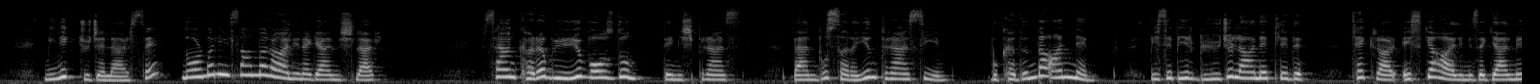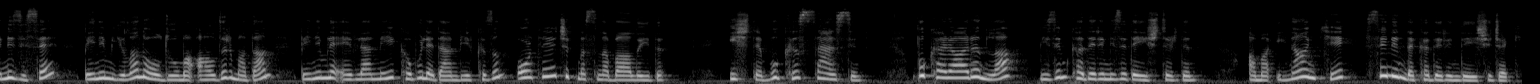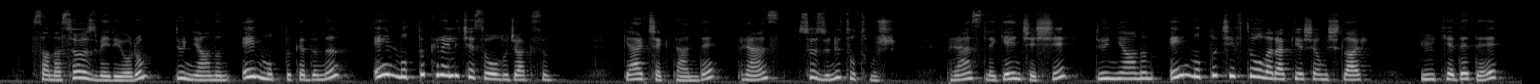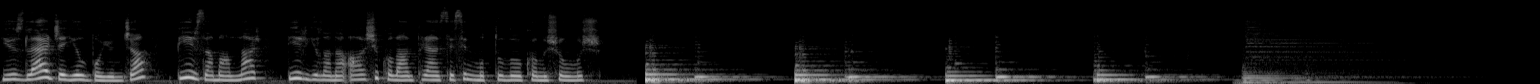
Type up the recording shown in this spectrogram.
Minik cücelerse normal insanlar haline gelmişler. Sen kara büyüyü bozdun demiş prens. Ben bu sarayın prensiyim. Bu kadın da annem. Bizi bir büyücü lanetledi. Tekrar eski halimize gelmemiz ise benim yılan olduğumu aldırmadan benimle evlenmeyi kabul eden bir kızın ortaya çıkmasına bağlıydı. İşte bu kız sensin. Bu kararınla bizim kaderimizi değiştirdin. Ama inan ki senin de kaderin değişecek. Sana söz veriyorum dünyanın en mutlu kadını, en mutlu kraliçesi olacaksın. Gerçekten de prens sözünü tutmuş. Prensle genç eşi dünyanın en mutlu çifti olarak yaşamışlar. Ülkede de yüzlerce yıl boyunca bir zamanlar bir yılana aşık olan prensesin mutluluğu konuşulmuş.''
